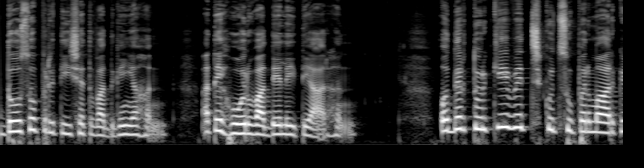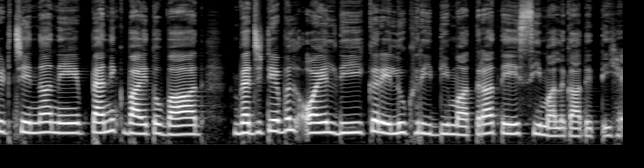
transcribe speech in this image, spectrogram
200% ਵੱਧ ਗਈਆਂ ਹਨ। ਅਤੇ ਹੋਰ ਵਾਧੇ ਲਈ ਤਿਆਰ ਹਨ। ਉਧਰ ਤੁਰਕੀ ਵਿੱਚ ਕੁਝ ਸੁਪਰਮਾਰਕਟ ਚੇਨਾਂ ਨੇ ਪੈਨਿਕ ਬਾਏ ਤੋਂ ਬਾਅਦ ਵੈਜੀਟੇਬਲ ਆਇਲ ਦੀ ਘਰੇਲੂ ਖਰੀਦ ਦੀ ਮਾਤਰਾ ਤੇ ਸੀਮਾ ਲਗਾ ਦਿੱਤੀ ਹੈ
